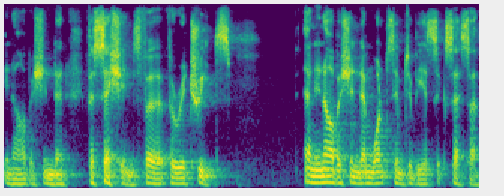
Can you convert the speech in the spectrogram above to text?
Inaba Shinden for sessions, for, for retreats. And Inaba Shinden wants him to be his successor.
